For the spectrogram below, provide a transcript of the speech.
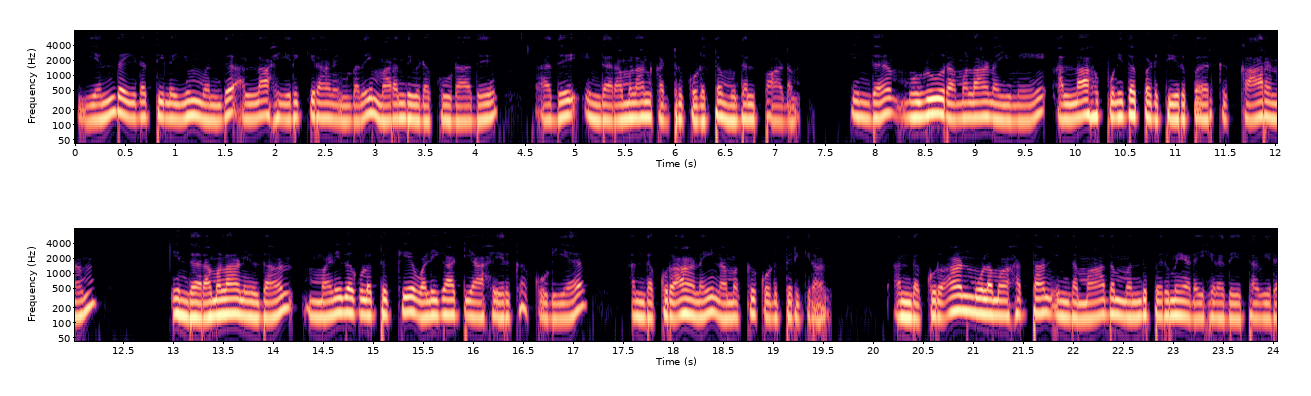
எந்த இடத்திலையும் வந்து அல்லாஹ் இருக்கிறான் என்பதை மறந்துவிடக்கூடாது அது இந்த ரமலான் கற்றுக் கொடுத்த முதல் பாடம். இந்த முழு ரமலானையுமே அல்லாஹ் புனிதப்படுத்தி இருப்பதற்கு காரணம் இந்த ரமலானில்தான் மனித குலத்துக்கே வழிகாட்டியாக இருக்கக்கூடிய அந்த குர்ஆனை நமக்கு கொடுத்திருக்கிறான். அந்த குர்ஆன் மூலமாகத்தான் இந்த மாதம் வந்து பெருமை அடைகிறதே தவிர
